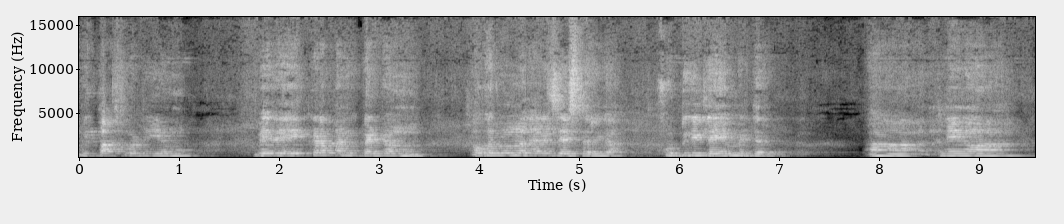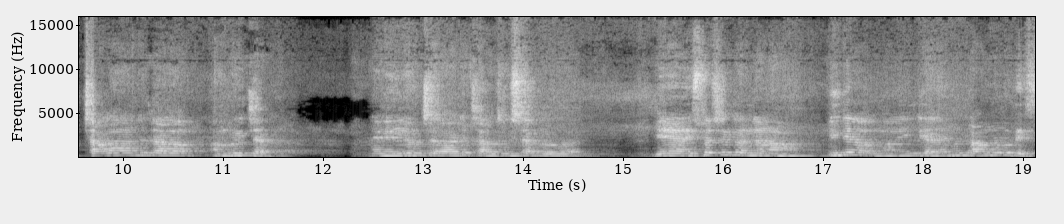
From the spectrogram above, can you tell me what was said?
మీకు పాస్పోర్ట్ ఇవ్వము వేరే ఎక్కడ పనికి పెట్టము. ఒక రూమ్లో కలిసి చేస్తారు ఇక. ఫుడ్ గిట్లా ఏం పెట్టరు. నేను చాలా అంటే చాలా అనుభవించాను. నేను వెళ్ళి వచ్చే కాబట్టి చాలా చూసా అక్కడ కూడా. ఎస్పెషల్గా నేను ఇండియా వాళ్ళు మన ఇండియా ఏమంటారు ఆంధ్రప్రదేశ్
